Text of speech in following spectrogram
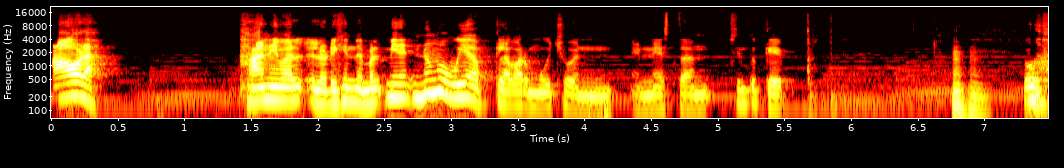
Ahora, Hannibal, el origen del mal. Miren, no me voy a clavar mucho en, en esta. Siento que. Uf.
